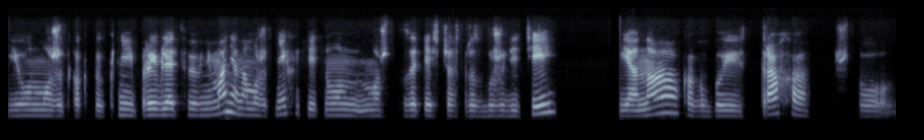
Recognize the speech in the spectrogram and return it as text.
и он может как-то к ней проявлять свое внимание, она может не хотеть, но он может сказать, я сейчас разбужу детей, и она как бы из страха, что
